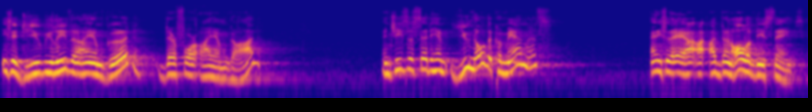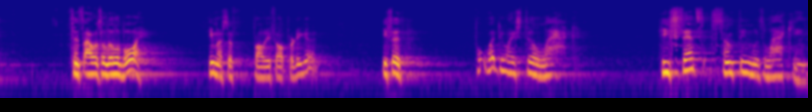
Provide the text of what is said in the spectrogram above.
He said, Do you believe that I am good? Therefore, I am God? And Jesus said to him, You know the commandments. And he said, Hey, I, have done all of these things since I was a little boy. He must have probably felt pretty good. He said, But what do I still lack? He sensed something was lacking.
